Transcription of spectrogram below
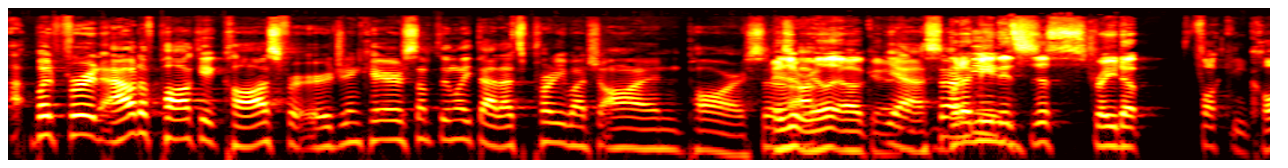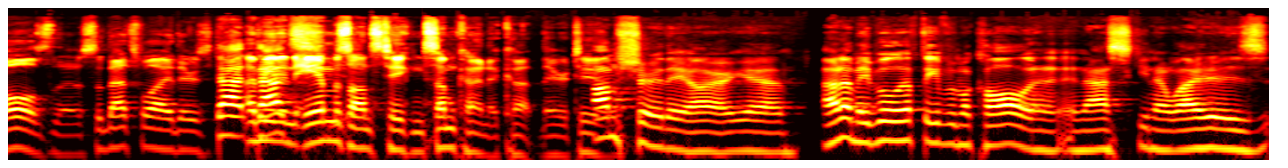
I- but for an out of pocket cost for urgent care or something like that, that's pretty much on par. So Is it I- really okay? yeah, so but I I mean, mean- it's just straight up fucking calls though, so that's why there's. That- I mean, and Amazon's taking some kind of cut there too. I'm sure they are. Yeah, I don't know. Maybe we'll have to give him a call and, and ask. You know, why does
